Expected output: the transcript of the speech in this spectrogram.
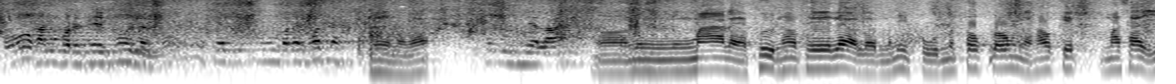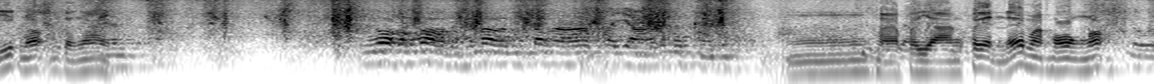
โอ้คันบริเทพูดน่ะโอ้แค่บริพดนะนี่นั่นแหละแค่มีร้านอ๋อหนึ่งหนึ่งมาแหละพื้นเขาเทแล้วเลยมันนี่ปูนมันตกลงเลยเขาเก็บมาใส่อีกเนาะมันก็ง่ายนี่ก็เขาก็ให้เราต้องหาพยาแล้วมาปลูกอืมหาพยางเฟ้นได้มาห้องเนาะโดย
